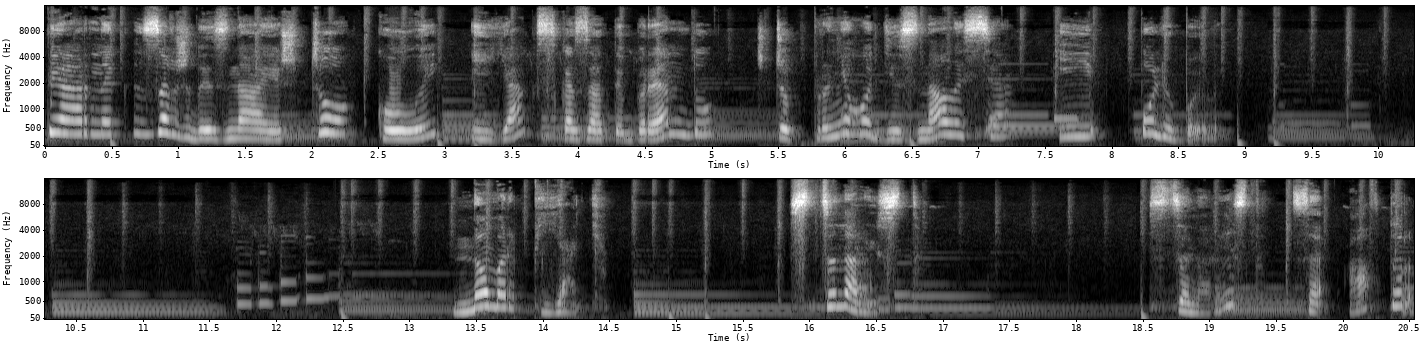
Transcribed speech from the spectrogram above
Піарник завжди знає, що, коли і як сказати бренду, щоб про нього дізналися і полюбили. Номер 5. Сценарист. Сценарист це автор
